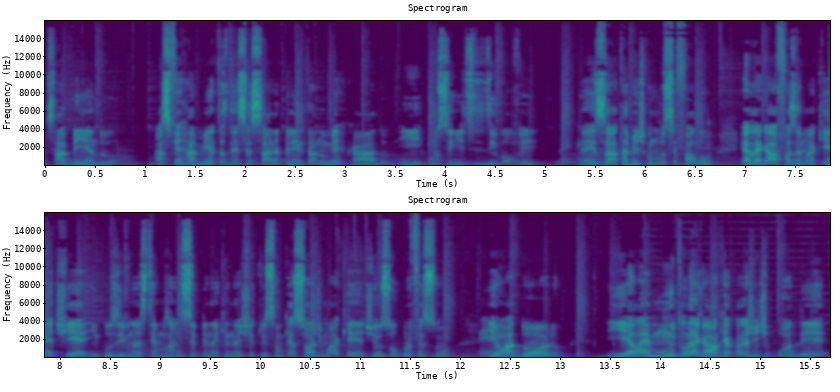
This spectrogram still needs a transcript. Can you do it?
sabendo as ferramentas necessárias para ele entrar no mercado e conseguir se desenvolver. Né? Exatamente como você falou. É legal fazer maquete? É. Inclusive, nós temos uma disciplina aqui na instituição que é só de maquete. Eu sou o professor. Eita. E eu adoro. E ela é muito legal, que é para a gente poder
